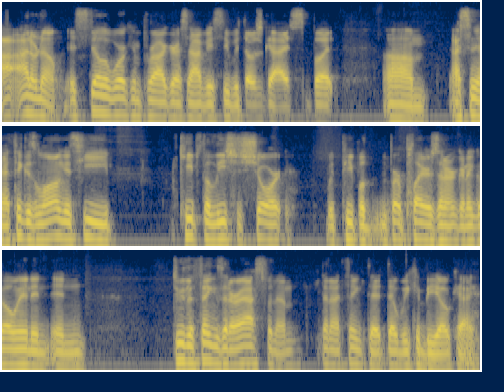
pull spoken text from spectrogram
I, I don't know. It's still a work in progress, obviously, with those guys. But um, I think I think as long as he keeps the leashes short with people or players that aren't going to go in and, and do the things that are asked for them, then I think that that we could be okay.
